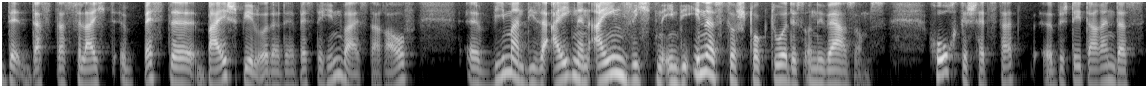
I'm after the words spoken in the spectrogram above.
das, das vielleicht beste Beispiel oder der beste Hinweis darauf, äh, wie man diese eigenen Einsichten in die innerste Struktur des Universums hochgeschätzt hat, äh, besteht darin, dass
